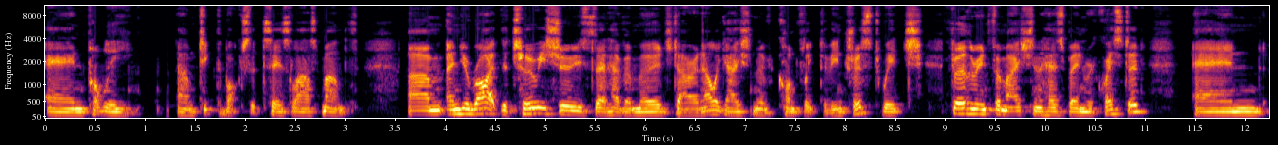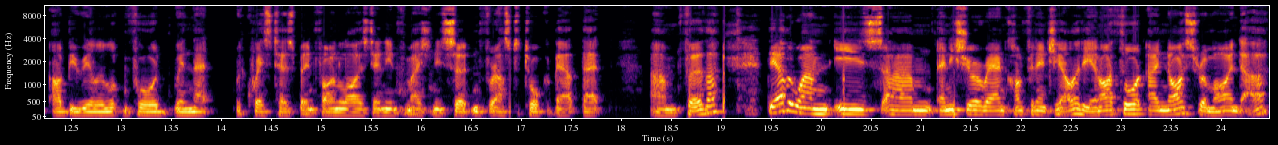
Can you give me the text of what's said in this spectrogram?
and probably um, tick the box that says last month. Um, and you're right, the two issues that have emerged are an allegation of conflict of interest, which further information has been requested. And I'd be really looking forward when that request has been finalised and information is certain for us to talk about that um, further. The other one is um, an issue around confidentiality. And I thought a nice reminder,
